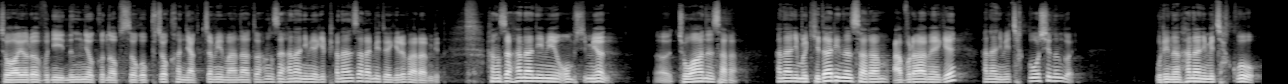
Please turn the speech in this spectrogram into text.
저와 여러분이 능력은 없어고 부족한 약점이 많아도 항상 하나님에게 편한 사람이 되기를 바랍니다. 항상 하나님이 오시면 어, 좋아하는 사람, 하나님을 기다리는 사람 아브라함에게 하나님이 자꾸 오시는 거예요. 우리는 하나님이 자꾸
